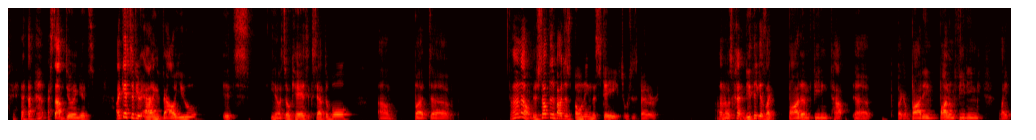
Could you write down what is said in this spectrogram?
I stopped doing it. I guess if you're adding value, it's you know it's okay, it's acceptable. Um, but uh, I don't know. There's something about just owning the stage, which is better. I don't know. It's kind. Of, do you think it's like bottom feeding top, uh, like a bottom bottom feeding like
